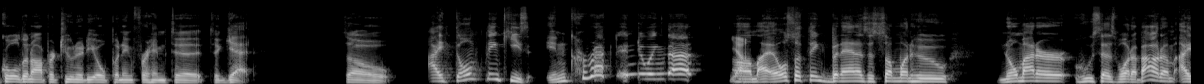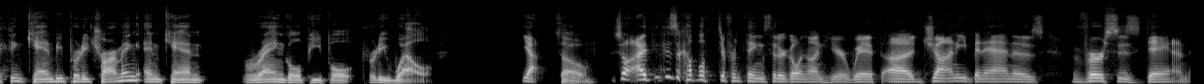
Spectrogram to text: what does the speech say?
golden opportunity opening for him to to get. So I don't think he's incorrect in doing that. Yeah. Um, I also think Bananas is someone who, no matter who says what about him, I think can be pretty charming and can wrangle people pretty well. Yeah. So so I think there's a couple of different things that are going on here with uh, Johnny Bananas versus Dan.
